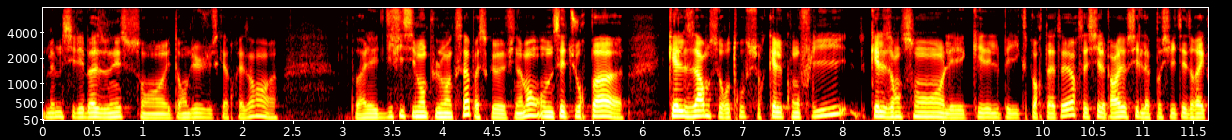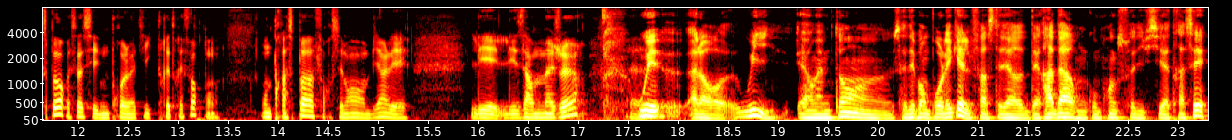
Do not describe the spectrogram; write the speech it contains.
même si les bases données se sont étendues jusqu'à présent, euh, on peut aller difficilement plus loin que ça parce que finalement, on ne sait toujours pas euh, quelles armes se retrouvent sur quel conflit, quels en sont les, quel est le pays exportateur. Cécile a parlé aussi de la possibilité de réexport, et ça, c'est une problématique très très forte. On ne trace pas forcément bien les, les, armes majeures. Euh, oui, euh, alors oui, et en même temps, euh, ça dépend pour lesquels. Enfin, c'est-à-dire des radars, on comprend que ce soit difficile à tracer.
